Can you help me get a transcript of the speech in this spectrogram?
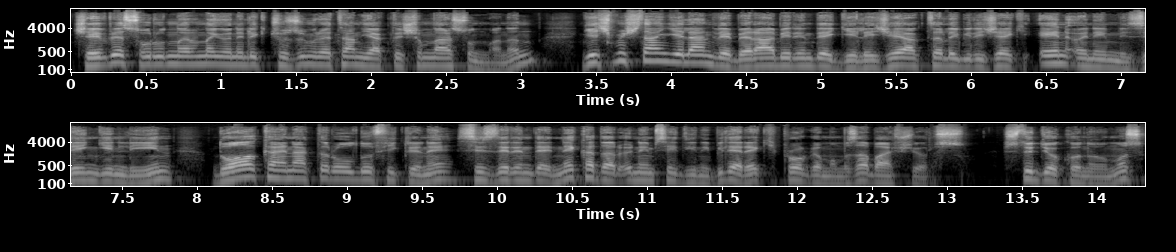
çevre sorunlarına yönelik çözüm üreten yaklaşımlar sunmanın, geçmişten gelen ve beraberinde geleceğe aktarılabilecek en önemli zenginliğin doğal kaynaklar olduğu fikrini sizlerin de ne kadar önemsediğini bilerek programımıza başlıyoruz. Stüdyo konuğumuz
